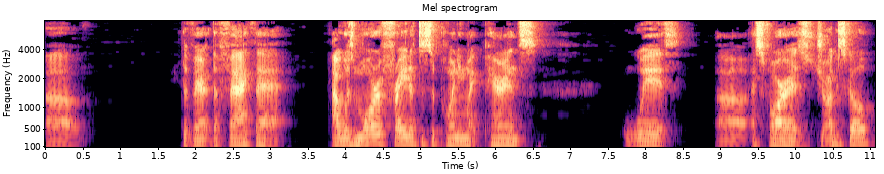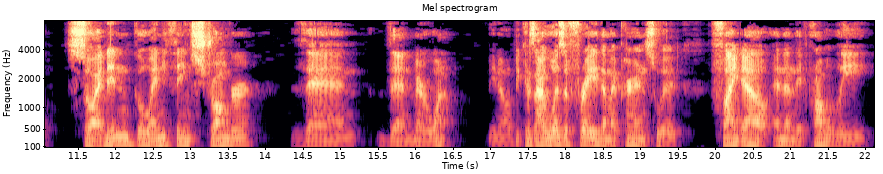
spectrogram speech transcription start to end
uh the ver- the fact that I was more afraid of disappointing my parents with uh as far as drugs go, so I didn't go anything stronger than than marijuana, you know, because I was afraid that my parents would find out and then they'd probably,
